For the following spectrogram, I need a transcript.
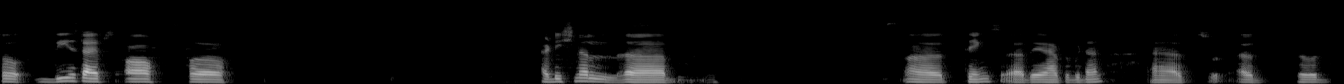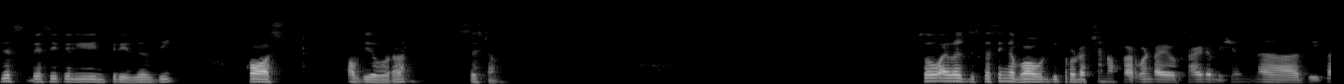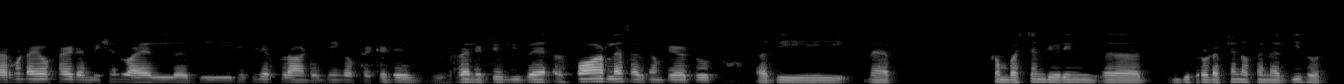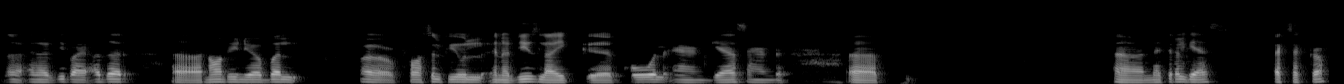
So these types of uh, additional uh, things uh, they have to be done uh, so, uh, so this basically increases the cost of the overall system So I was discussing about the production of carbon dioxide emission. Uh, the carbon dioxide emission while the nuclear plant is being operated is relatively uh, far less as compared to uh, the uh, combustion during uh, the production of energy so uh, energy by other non-renewable uh, fossil fuel energies like uh, coal and gas and uh, uh, natural gas etc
